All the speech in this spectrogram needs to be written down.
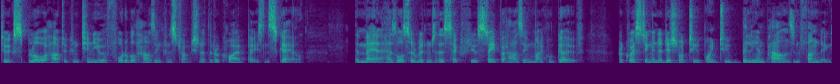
to explore how to continue affordable housing construction at the required pace and scale. The Mayor has also written to the Secretary of State for Housing, Michael Gove, requesting an additional £2.2 billion in funding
